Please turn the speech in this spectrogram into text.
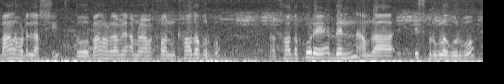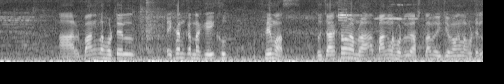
বাংলা হোটেলে আসছি। তো বাংলা হোটেলে আমরা- এখন খাওয়া দাওয়া করব। খাওয়া দাওয়া করে দেন আমরা স্পটগুলো ঘুরবো। আর বাংলা হোটেল এখানকার নাকি খুব ফেমাস তো যার কারণে আমরা বাংলা হোটেলে আসলাম, এই যে বাংলা হোটেল।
